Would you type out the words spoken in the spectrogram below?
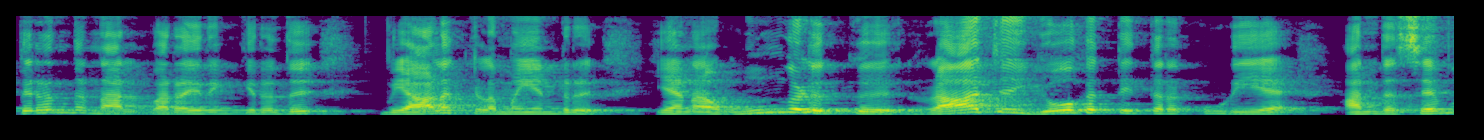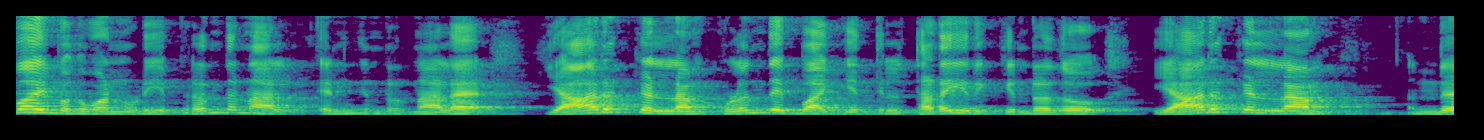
பிறந்த நாள் வர இருக்கிறது வியாழக்கிழமை என்று ஏன்னா உங்களுக்கு ராஜ யோகத்தை தரக்கூடிய அந்த செவ்வாய் பகவானுடைய பிறந்த நாள் என்கின்றனால யாருக்கெல்லாம் குழந்தை பாக்கியத்தில் தடை இருக்கின்றதோ யாருக்கெல்லாம் இந்த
